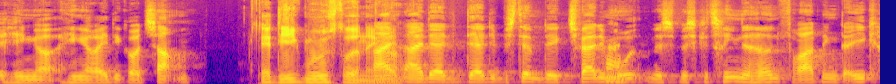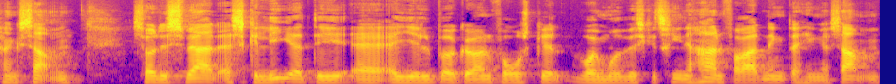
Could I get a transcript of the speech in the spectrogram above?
hænger, hænger rigtig godt sammen. Ja, de er ikke modstridende. Nej, nej det, er, det er de bestemt ikke. Tværtimod, hvis, hvis Katrine havde en forretning, der ikke hang sammen, så er det svært at skalere det at, at hjælpe og gøre en forskel. Hvorimod hvis Katrine har en forretning, der hænger sammen,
